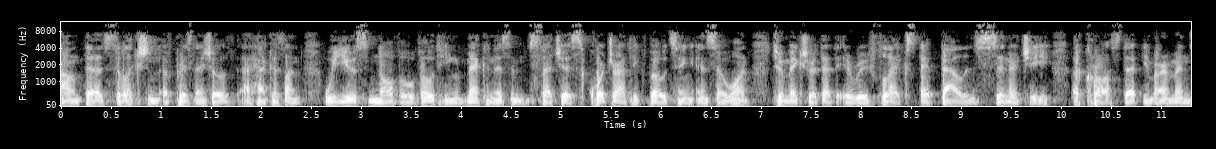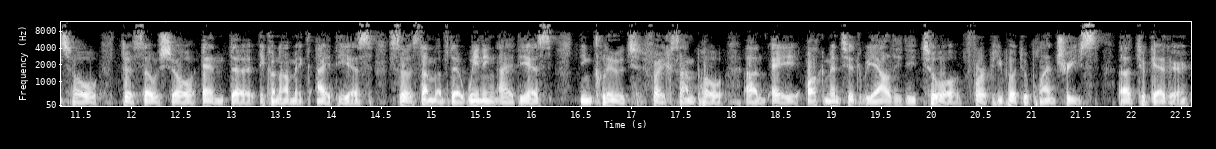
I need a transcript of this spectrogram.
on the selection of presidential hackathon, we use novel voting mechanisms such as quadratic voting and so on to make sure that it reflects a balanced synergy across the environmental, the social, and the economic ideas. So some of the winning ideas include, for example, um, a augmented reality tool for people to plant trees uh, together.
